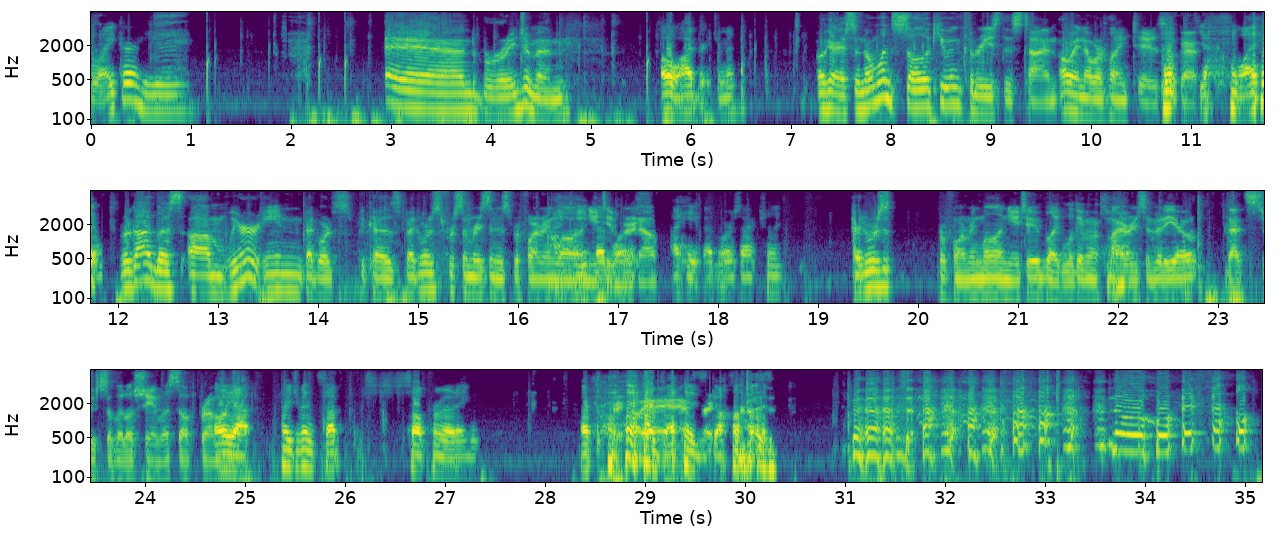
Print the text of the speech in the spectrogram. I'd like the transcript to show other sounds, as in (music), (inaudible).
Striker here. And Benjamin. Oh, hi, Benjamin. Okay, so no one's solo queuing threes this time. Oh wait, no, we're playing twos. Okay. Yeah, (laughs) what? Regardless, um, we're in Bed Wars because Bed Wars for some reason is performing I well on YouTube Wars. right now. I hate Bed Wars, actually. Bed Wars is performing well on YouTube. Like, look at my, my recent video. That's just a little shameless self promo. Oh, yeah. Benjamin, stop self-promoting. Our, (laughs) (laughs) oh, our yeah, yeah, is gone. (laughs) no, uh-huh. I fell.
